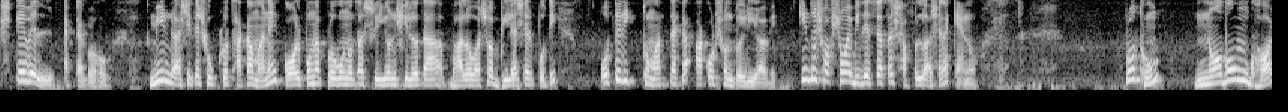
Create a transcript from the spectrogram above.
স্টেবেল একটা গ্রহ। মীন রাশিতে শুক্র থাকা মানে কল্পনা প্রবণতা সৃজনশীলতা, ভালোবাসা, বিলাসের প্রতি অতিরিক্ত মাত্রা একটা আকর্ষণ তৈরি হবে। কিন্তু সবসময় বিদেশ যাত্রায় সাফল্য আসে না কেন? প্রথম, নবম ঘর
